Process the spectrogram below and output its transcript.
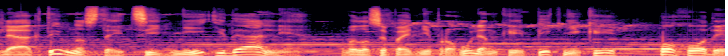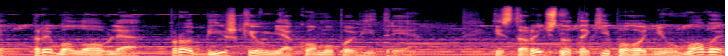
Для активностей ці дні ідеальні: велосипедні прогулянки, пікніки, походи, риболовля, пробіжки в м'якому повітрі. Історично такі погодні умови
